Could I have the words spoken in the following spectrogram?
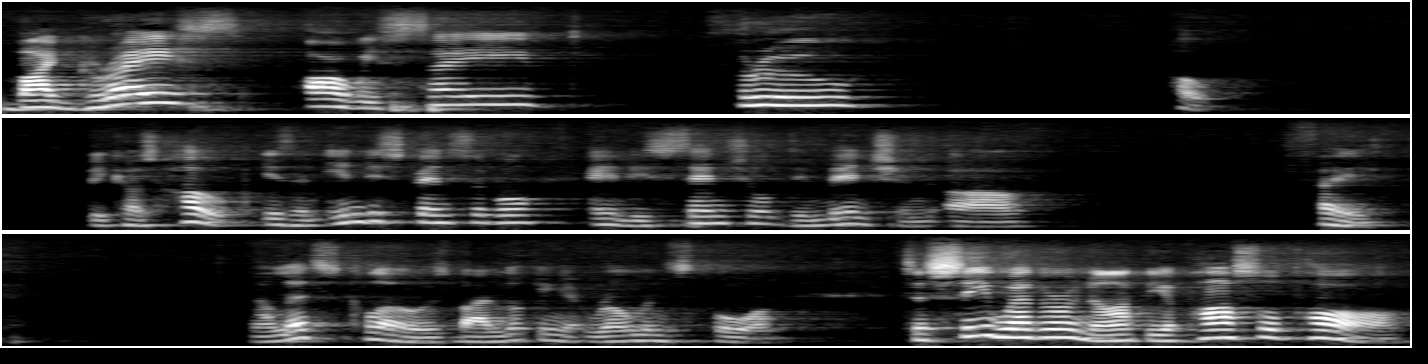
By grace are we saved through hope. Because hope is an indispensable and essential dimension of faith. Now let's close by looking at Romans 4 to see whether or not the Apostle Paul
